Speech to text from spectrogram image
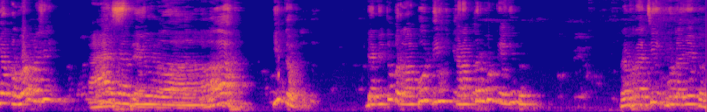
yang keluar masih Astagfirullah. Gitu. Dan itu berlaku di karakter pun kayak gitu. Referensi gunanya itu.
